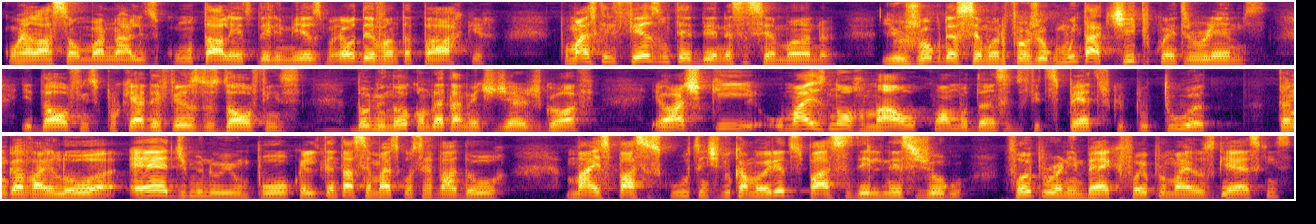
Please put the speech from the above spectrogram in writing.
com relação a uma análise com o talento dele mesmo, é o Devanta Parker. Por mais que ele fez um TD nessa semana, e o jogo dessa semana foi um jogo muito atípico entre Rams e Dolphins, porque a defesa dos Dolphins dominou completamente o Jared Goff. Eu acho que o mais normal com a mudança do Fitzpatrick para Tua Tanga Vailoa é diminuir um pouco, ele tentar ser mais conservador, mais passes curtos. A gente viu que a maioria dos passes dele nesse jogo foi para o running back, foi para o Miles Gaskins.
